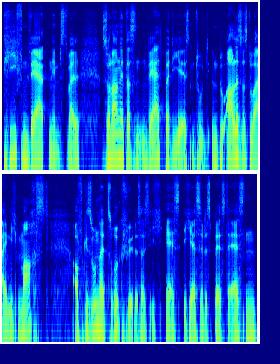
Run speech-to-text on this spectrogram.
tiefen Wert nimmst, weil solange das ein Wert bei dir ist und du, und du alles, was du eigentlich machst, auf Gesundheit zurückführt, das heißt, ich, ess, ich esse das beste Essen,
